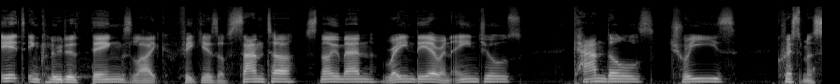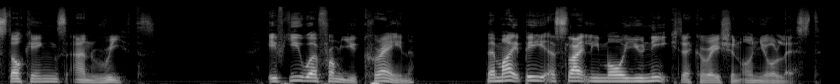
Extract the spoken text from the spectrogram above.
It included things like figures of Santa, snowmen, reindeer, and angels, candles, trees, Christmas stockings, and wreaths if you were from Ukraine, there might be a slightly more unique decoration on your list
